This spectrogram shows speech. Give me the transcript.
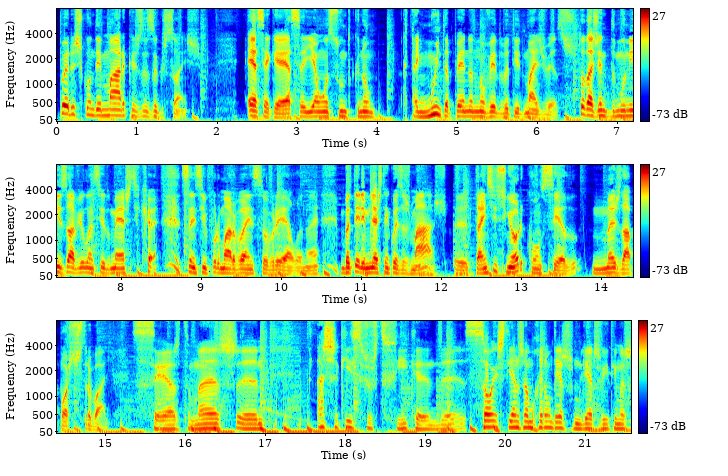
para esconder marcas das agressões? Essa é que é essa e é um assunto que, não, que tenho muita pena de não ver debatido mais vezes. Toda a gente demoniza a violência doméstica sem se informar bem sobre ela, não é? Bater em mulheres tem coisas más? Uh, tem, sim senhor, concedo, mas dá postos de trabalho. Certo, mas uh, acha que isso justifica? Só este ano já morreram 10 mulheres vítimas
